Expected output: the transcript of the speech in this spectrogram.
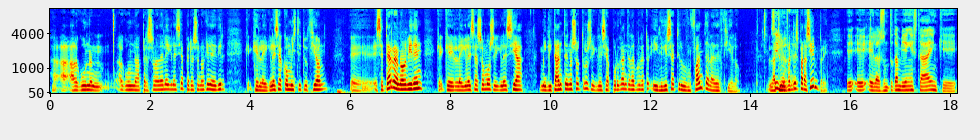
a, alguna persona de la iglesia, pero eso no quiere decir que, la iglesia como institución eh, es eterna. No olviden que, la iglesia somos iglesia militante nosotros, iglesia purgante la purgatorio y iglesia triunfante la del cielo. La triunfante es para siempre. Eh, eh, el asunto también está en que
